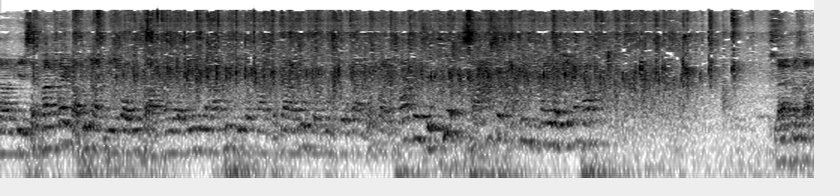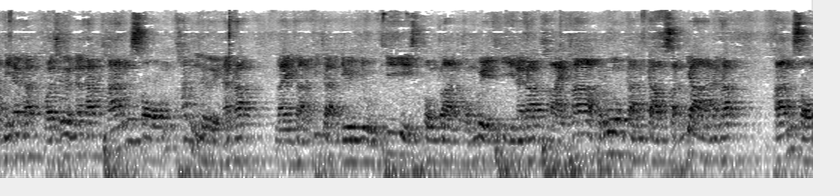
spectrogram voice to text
ดังๆอีกสักครั้งให้กับวินาทีประวัติศาร์ในวันนี้นะครับที่มีลงนามสัญญาร่วมกับกลุ่มโครงการรถไฟฟ้าด้วสูงเครื่องสามสนามบินในวันนี้นะครับ และลำดับนี้นะครับขอเชิญนะครับทั้งสองท่านเลยนะครับ ในการที่จะยืนอยู่ที่ตรงกลางของเวทีนะครับ ถ่ายภาพร่วมกันกับสัญญานะครับ ทั้งสอง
